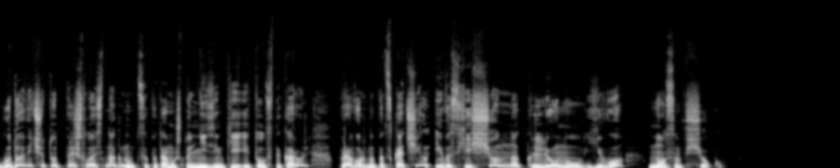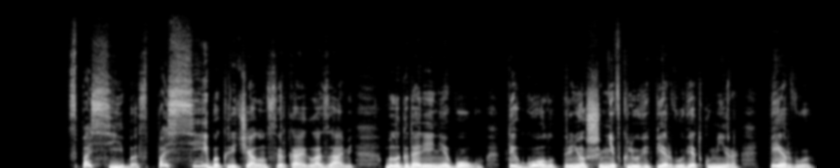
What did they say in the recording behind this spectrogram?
Гудовичу тут пришлось нагнуться, потому что низенький и толстый король проворно подскочил и восхищенно клюнул его носом в щеку. «Спасибо, спасибо!» — кричал он, сверкая глазами. «Благодарение Богу! Ты голубь, принесший мне в клюве первую ветку мира, первую.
